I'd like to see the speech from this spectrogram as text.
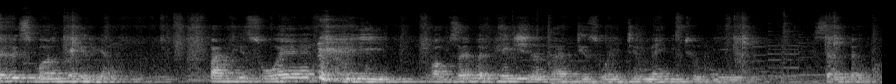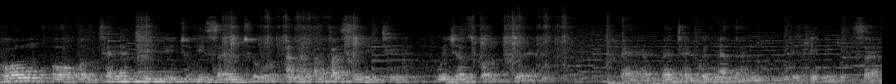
very small area, but it's where we observe a patient that is waiting maybe to be sent back home or alternatively to be sent to another facility which has got uh, uh, better equipment than the clinic itself.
